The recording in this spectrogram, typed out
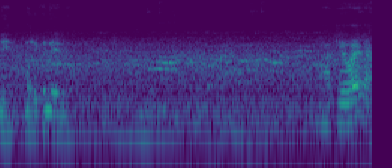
nih balikin deh ini Maki wae nya.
